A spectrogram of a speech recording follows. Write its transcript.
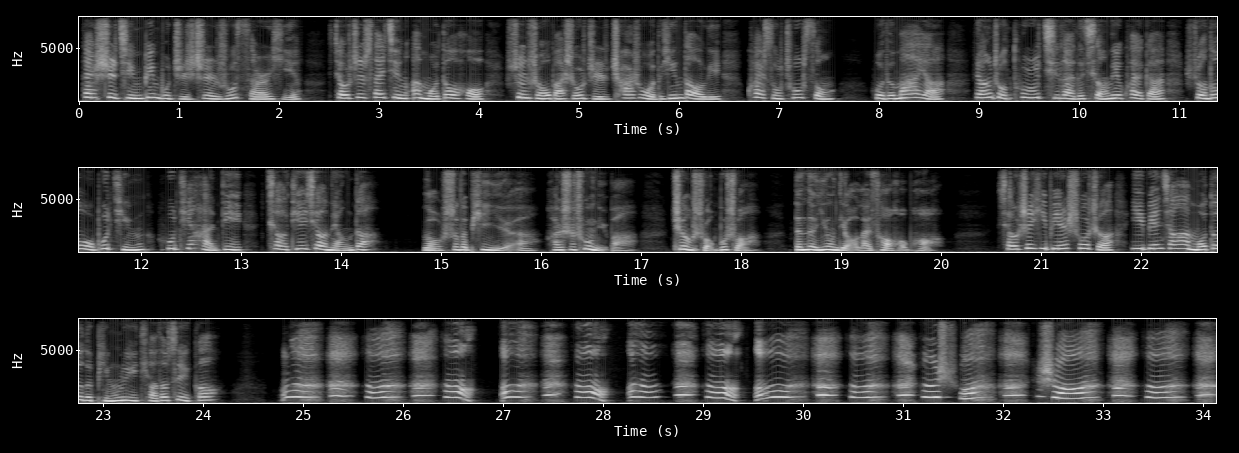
但事情并不只是如此而已。小智塞进按摩豆后，顺手把手指插入我的阴道里，快速出送。我的妈呀！两种突如其来的强烈快感，爽得我不停呼天喊地，叫爹叫娘的。老师的屁眼还是处女吧？这样爽不爽？等等用屌来操好不好？小智一边说着，一边将按摩豆的频率调到最高。啊啊啊啊啊啊！啊啊啊！爽爽啊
